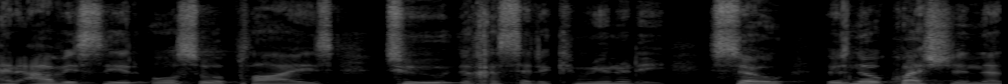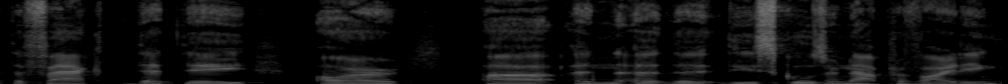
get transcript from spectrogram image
and obviously it also applies to the Hasidic community. So there's no question that the fact that they are uh, and, uh, the, these schools are not providing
